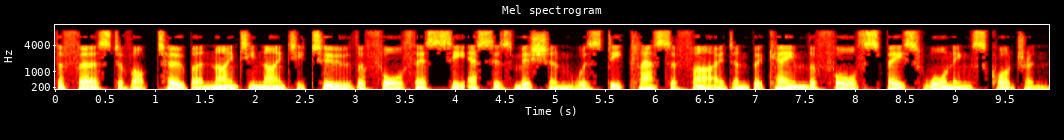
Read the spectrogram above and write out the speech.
the 1st of October 1992 the 4th SCS's mission was declassified and became the 4th Space Warning Squadron.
